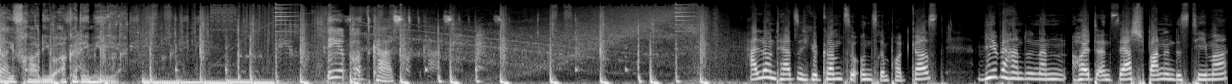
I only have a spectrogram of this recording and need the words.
Live radio akademie Der Podcast. Hallo und herzlich willkommen zu unserem Podcast. Wir behandeln dann heute ein sehr spannendes Thema,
